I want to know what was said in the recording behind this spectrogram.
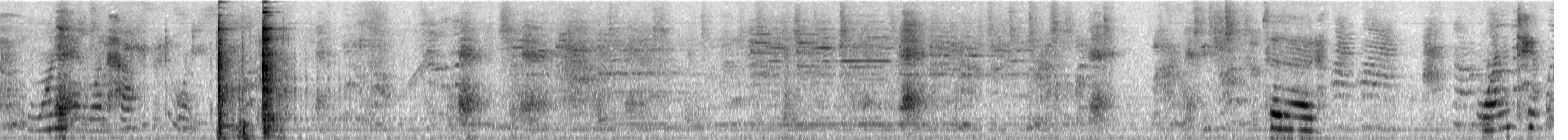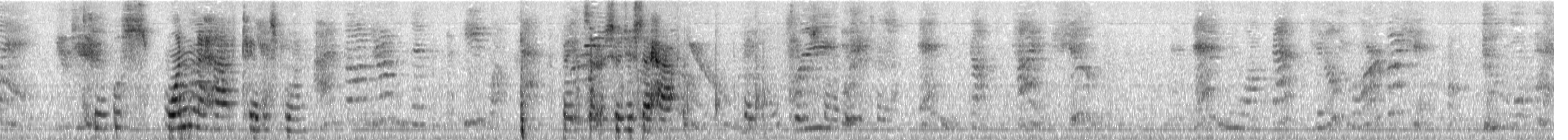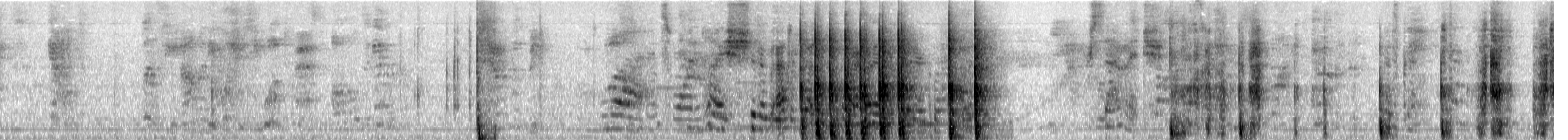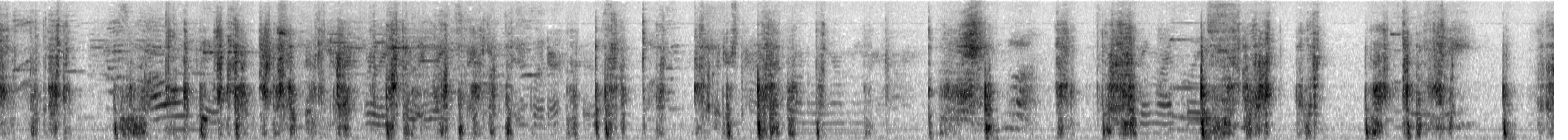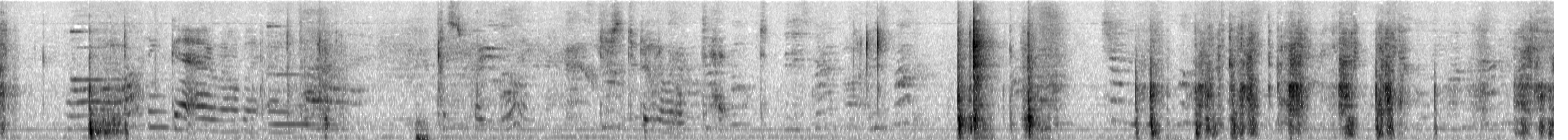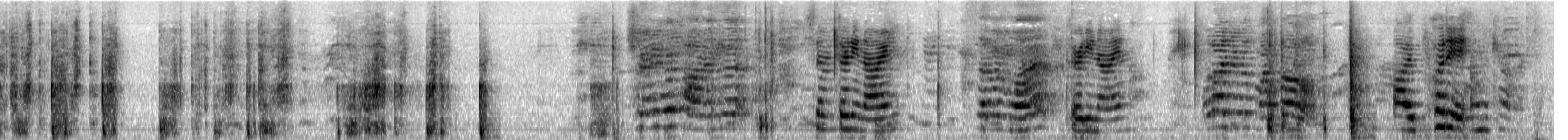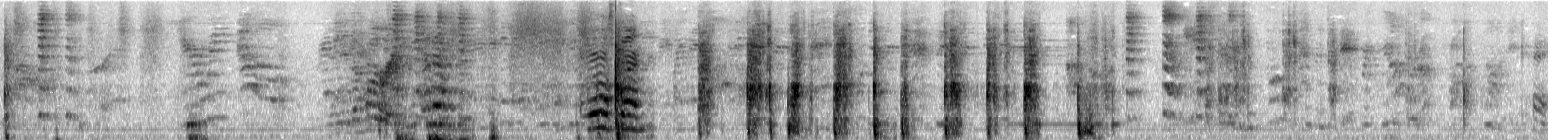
739, Seven what? 39. What do I do with my phone? I put it on the counter. You need to hurry. I'm almost done. Okay.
